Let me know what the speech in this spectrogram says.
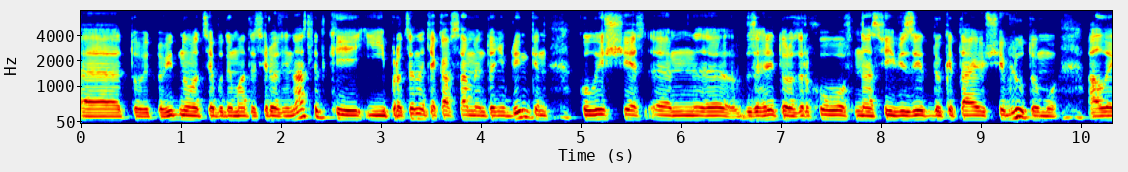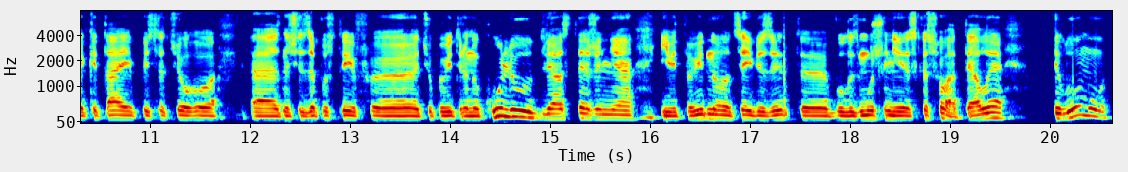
е, то відповідно це буде мати серйозні наслідки. І про це натякав саме Антоні Блінкен, коли ще ем, е, взагалі то розраховував на свій візит до Китаю ще в лютому. Але Китай після цього е, значить запустив е, цю повітряну кулю для стеження, і відповідно цей візит е, були змушені скасувати. Але в цілому.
